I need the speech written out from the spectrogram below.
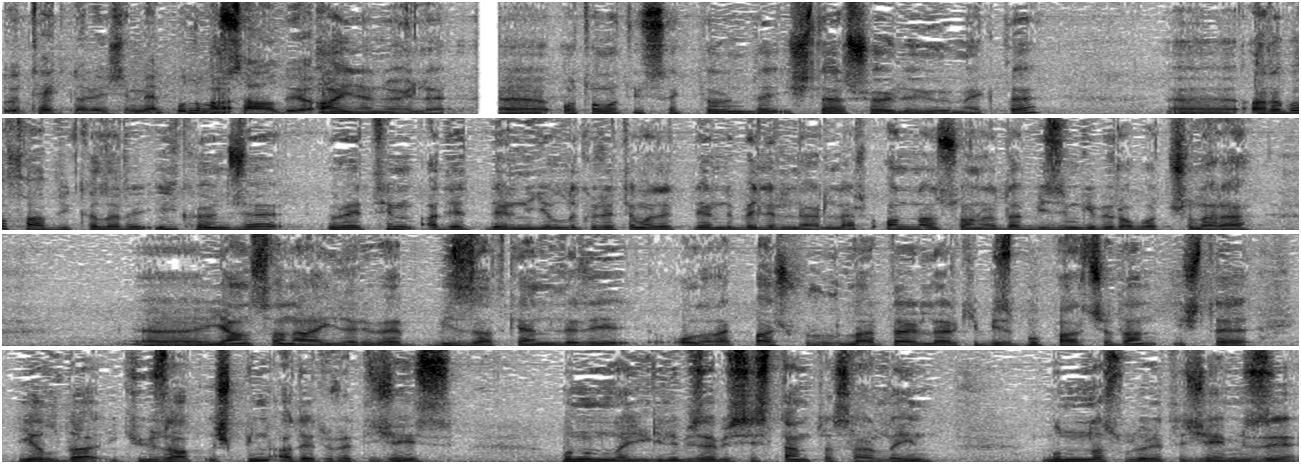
e, teknoloji mi? Bunu mu sağlıyor? Aynen öyle. Ee, otomotiv sektöründe işler şöyle yürümekte. Ee, araba fabrikaları ilk önce üretim adetlerini, yıllık üretim adetlerini belirlerler. Ondan sonra da bizim gibi robotçulara, e, yan sanayileri ve bizzat kendileri olarak başvururlar. Derler ki biz bu parçadan işte yılda 260 bin adet üreteceğiz. Bununla ilgili bize bir sistem tasarlayın. Bunu nasıl üreteceğimizi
